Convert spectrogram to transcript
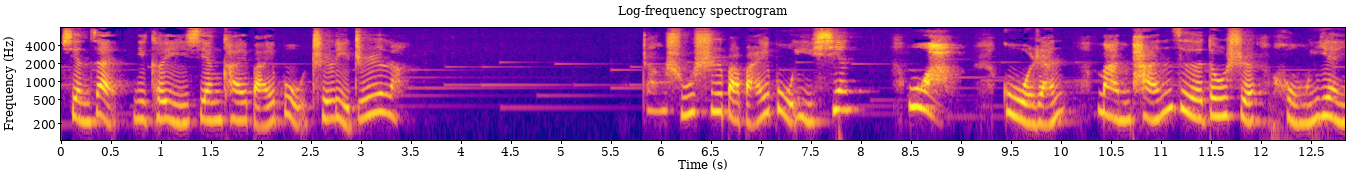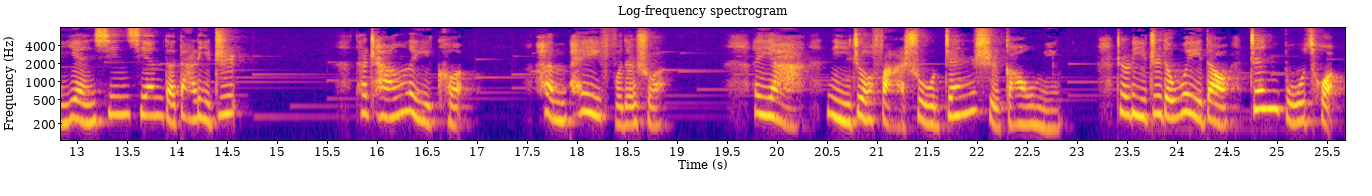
现在你可以掀开白布吃荔枝了。”张熟师把白布一掀，哇，果然满盘子都是红艳艳、新鲜的大荔枝。他尝了一颗，很佩服地说：“哎呀，你这法术真是高明，这荔枝的味道真不错。”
